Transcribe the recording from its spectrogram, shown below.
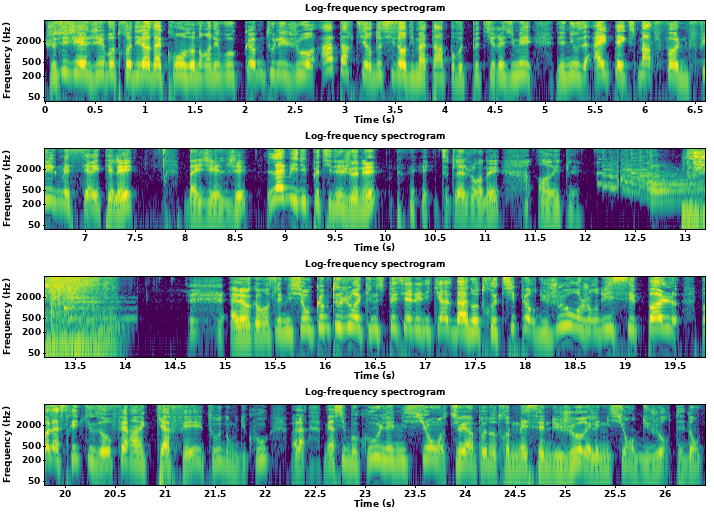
Je suis GLG, votre dealer d'accro. On se donne rendez-vous comme tous les jours à partir de 6h du matin pour votre petit résumé des news high-tech, smartphones, films et séries télé. By GLG, l'ami du petit déjeuner, toute la journée en replay. Allez, on commence l'émission comme toujours avec une spéciale dédicace bah, à notre tipeur du jour. Aujourd'hui, c'est Paul, Paul Astrid qui nous a offert un café et tout. Donc du coup, voilà, merci beaucoup. L'émission, tu es un peu notre mécène du jour et l'émission du jour t'est donc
